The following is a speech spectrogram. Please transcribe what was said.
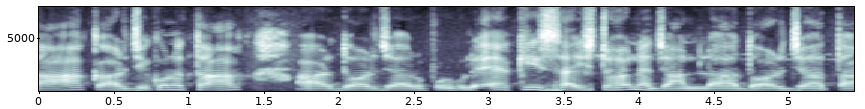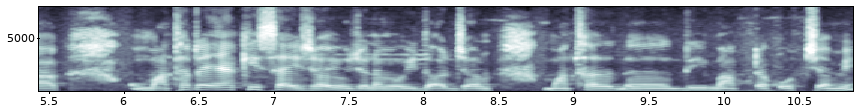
তাক আর যে কোনো তাক আর দরজার উপরগুলো একই সাইজটা হয় না? জানলা, দরজা, তাক। মাথাটা একই সাইজ হয়, ওই জন্য আমি ওই দরজার মাথা দিয়ে মাপটা করছি আমি।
